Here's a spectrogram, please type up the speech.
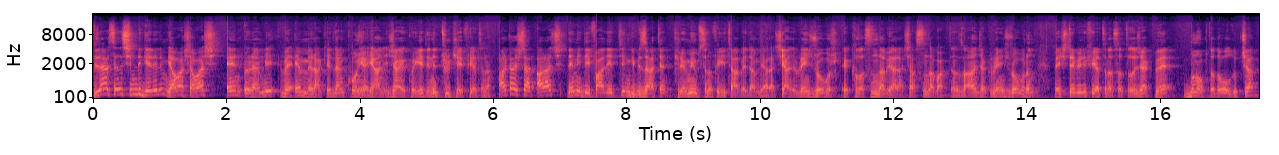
Dilerseniz şimdi gelelim yavaş yavaş en önemli ve en merak edilen konuya yani Jayco 7'nin Türkiye fiyatına. Arkadaşlar araç demin de ifade ettiğim gibi zaten premium sınıfı hitap eden bir araç. Yani Range Rover e, klasında bir araç aslında baktığınızda. Ancak Range Rover'ın 5'te biri fiyatına satılacak ve bu noktada oldukça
